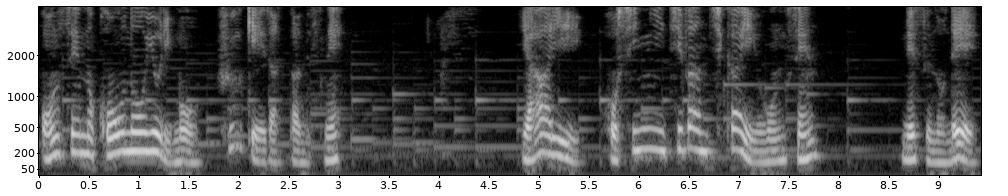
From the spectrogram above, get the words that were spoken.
温泉の効能よりも風景だったんですね。やはり、星に一番近い温泉ですので、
